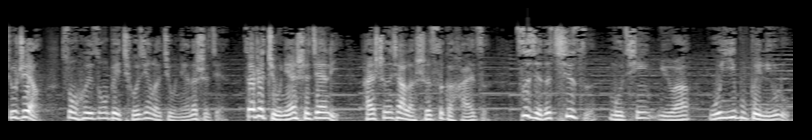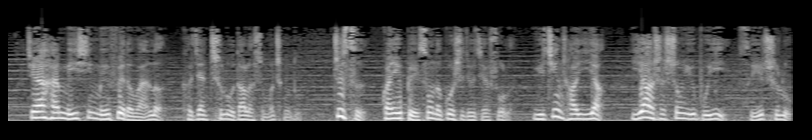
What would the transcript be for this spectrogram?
就这样，宋徽宗被囚禁了九年的时间，在这九年时间里，还生下了十四个孩子，自己的妻子、母亲、女儿无一不被凌辱，竟然还没心没肺的玩乐，可见耻辱到了什么程度。至此，关于北宋的故事就结束了。与晋朝一样，一样是生于不义，死于耻辱。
